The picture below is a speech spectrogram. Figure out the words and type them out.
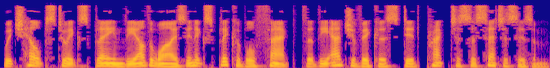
which helps to explain the otherwise inexplicable fact that the Ajivikas did practice asceticism.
